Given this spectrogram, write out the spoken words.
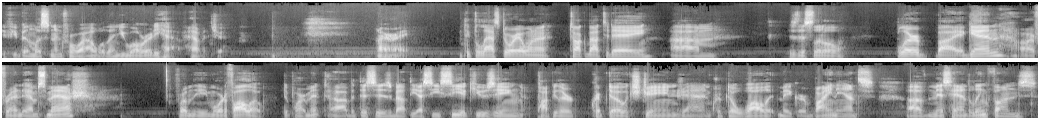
if you've been listening for a while, well, then you already have, haven't you? All right. I think the last story I want to talk about today um, is this little blurb by, again, our friend M. Smash from the More to Follow department. Uh, but this is about the SEC accusing popular crypto exchange and crypto wallet maker Binance of mishandling funds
